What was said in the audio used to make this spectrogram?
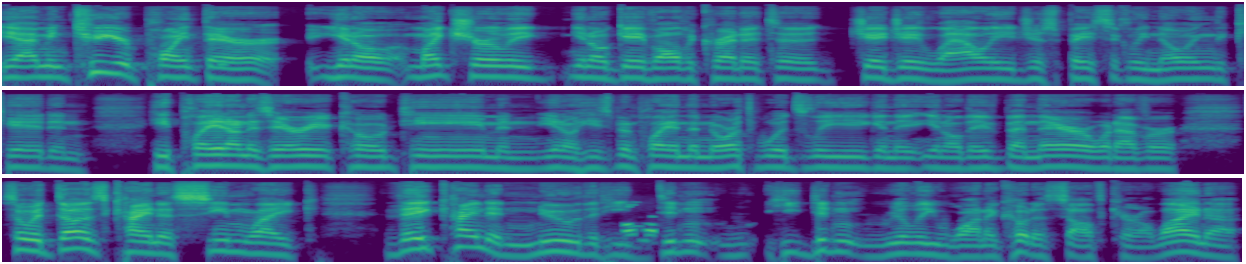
Yeah, I mean, to your point there, you know, Mike Shirley, you know, gave all the credit to JJ Lally, just basically knowing the kid, and he played on his area code team, and you know, he's been playing the Northwoods League, and they, you know, they've been there or whatever. So it does kind of seem like they kind of knew that he didn't, he didn't really want to go to South Carolina,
